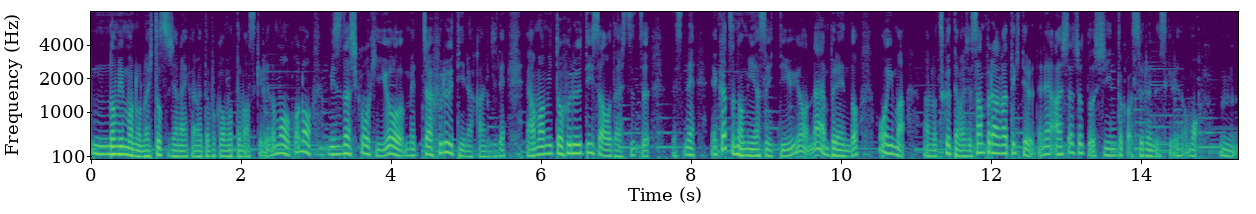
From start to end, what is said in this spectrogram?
飲み物の一つじゃないかなと僕は思ってますけれども、この水出しコーヒーをめっちゃフルーティーな感じで、甘みとフルーティーさを出しつつですね、かつ飲みやすいっていうようなブレンドを今あの作ってまして、サンプル上がってきてるんでね、明日ちょっと試飲とかするんですけれども、うん、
